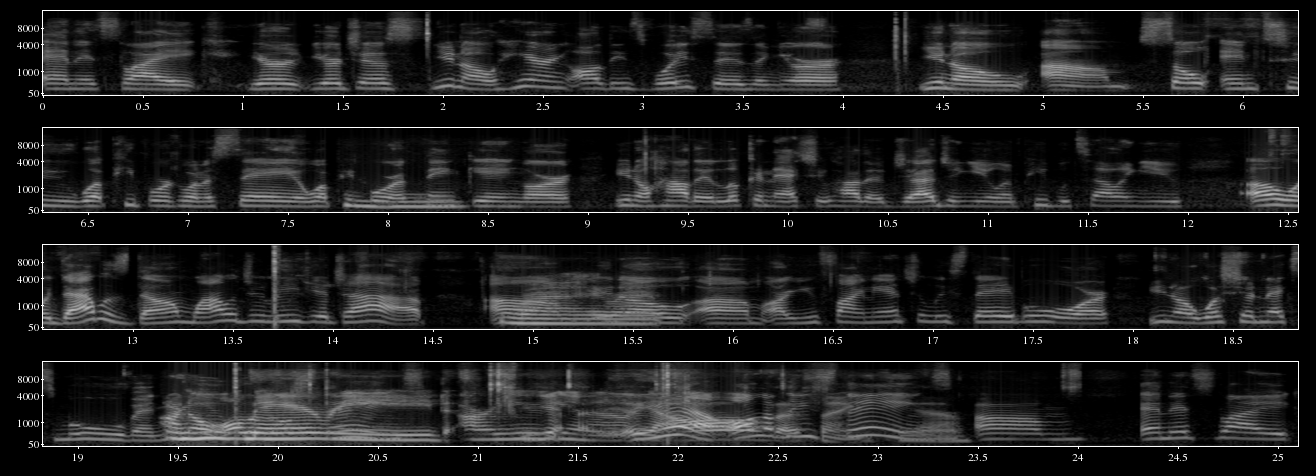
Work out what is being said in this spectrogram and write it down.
and it's like you're you're just you know hearing all these voices and you're you know um so into what people are going to say or what people mm-hmm. are thinking or you know how they're looking at you how they're judging you and people telling you oh well that was dumb why would you leave your job um, right, you right. know, um, are you financially stable, or you know, what's your next move? And you are know, you all married? Are you, yeah, you know, yeah, yeah all, all, of these things. things. Yeah. Um, and it's like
